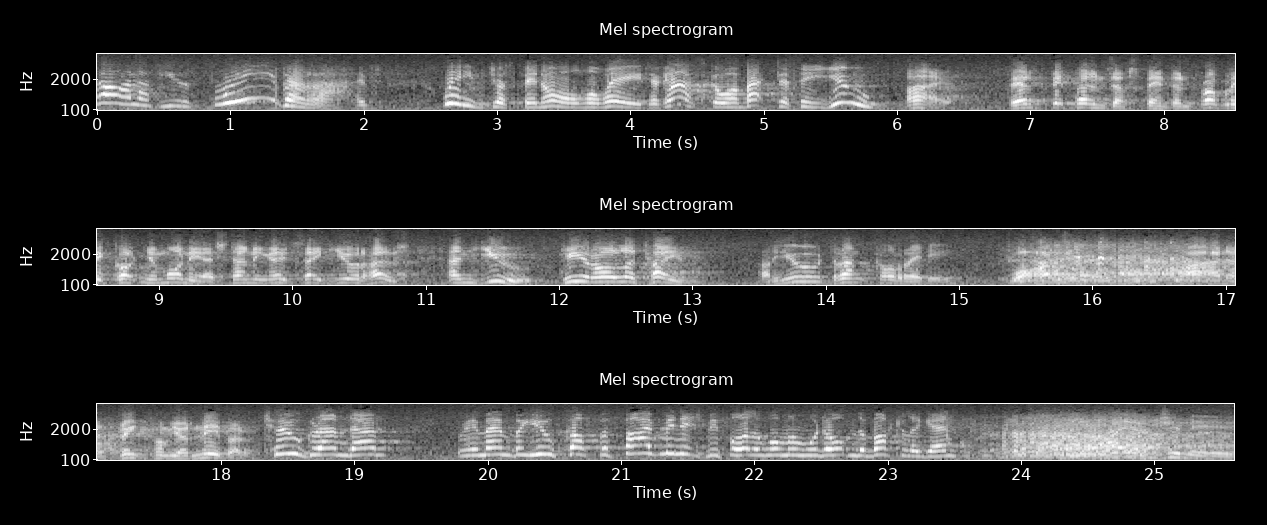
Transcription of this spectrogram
all of you. We've arrived. We've just been all the way to Glasgow and back to see you. Aye. Thirty pounds I've spent and probably caught pneumonia standing outside your house. And you, here all the time. Are you drunk already? What? I had a drink from your neighbour. Two, Grandad. Remember, you coughed for five minutes before the woman would open the bottle again. I am Jimmy.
